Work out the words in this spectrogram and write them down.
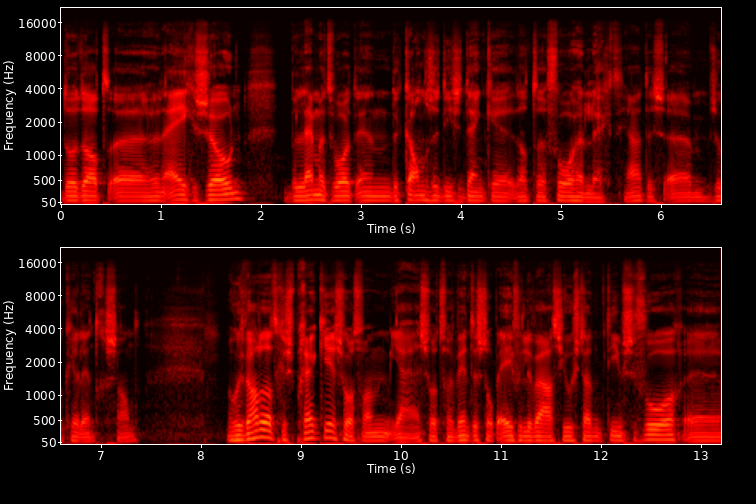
doordat hun eigen zoon belemmerd wordt in de kansen die ze denken dat er voor hen ligt. Ja, het is, is ook heel interessant. Maar goed, we hadden dat gesprekje, een soort van, ja, een soort van winterstop-evaluatie. Hoe staan de teams ervoor? Uh,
